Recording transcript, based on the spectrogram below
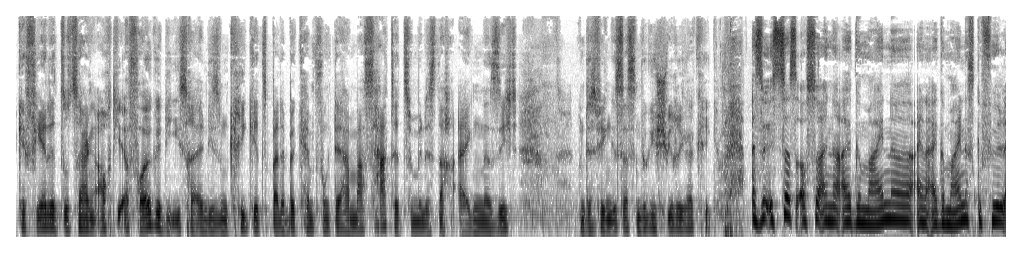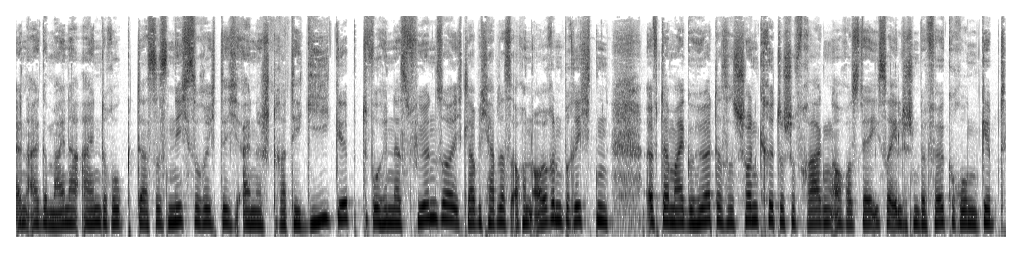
gefährdet sozusagen auch die Erfolge, die Israel in diesem Krieg jetzt bei der Bekämpfung der Hamas hatte, zumindest nach eigener Sicht. Und deswegen ist das ein wirklich schwieriger Krieg. Also ist das auch so eine allgemeine, ein allgemeines Gefühl, ein allgemeiner Eindruck, dass es nicht so richtig eine Strategie gibt, wohin das führen soll? Ich glaube, ich habe das auch in euren Berichten öfter mal gehört, dass es schon kritische Fragen auch aus der israelischen Bevölkerung gibt.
